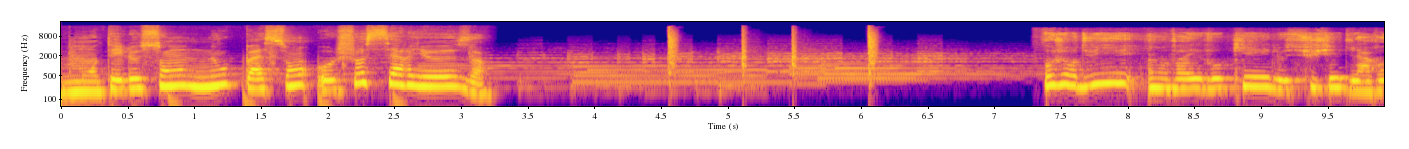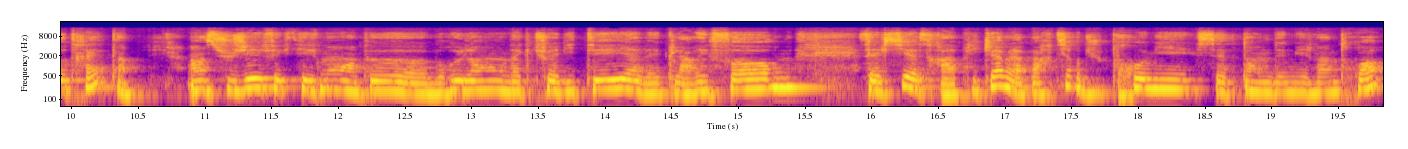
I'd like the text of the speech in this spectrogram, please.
Montez le son, nous passons aux choses sérieuses. Aujourd'hui, on va évoquer le sujet de la retraite, un sujet effectivement un peu euh, brûlant d'actualité avec la réforme. Celle-ci, elle sera applicable à partir du 1er septembre 2023.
